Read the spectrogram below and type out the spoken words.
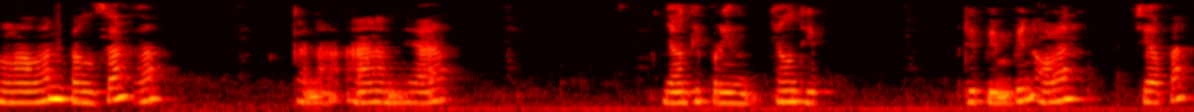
Melawan bangsa Kanaan ya yang diperin, yang di, dipimpin oleh siapa?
